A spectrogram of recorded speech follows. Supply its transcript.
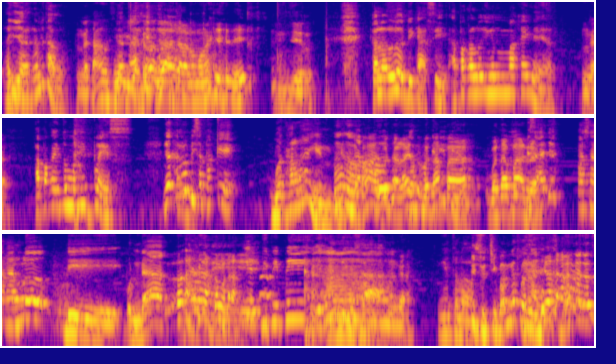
Ah, iya, kan lu tahu? Nggak tahu sih. Nggak Iya tahu. doang, nggak asal ngomong aja sih. Anjir. Kalau lu dikasih, apakah lu ingin memakainya ya? Enggak. Apakah itu mereplace? Ya kan lo bisa pakai buat hal lain. Hmm, Nggak Apa? perlu- Buat hal lain nggak tuh perlu buat di apa? bibir. Buat apa? Ya, bisa Andra? aja pasangan lo di pundak, di Iya, di pipi, itu kan Ah. bisa. Enggak. Gitu loh. Suci banget lo najis banget harus.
